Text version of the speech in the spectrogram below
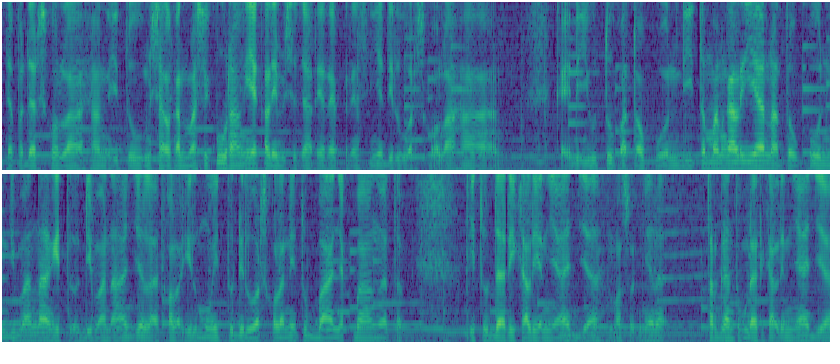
dapat dari sekolahan itu misalkan masih kurang ya kalian bisa cari referensinya di luar sekolahan kayak di YouTube ataupun di teman kalian ataupun di mana gitu. Di mana aja lah. Kalau ilmu itu di luar sekolahan itu banyak banget. Tapi itu dari kaliannya aja. Maksudnya tergantung dari kaliannya aja.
